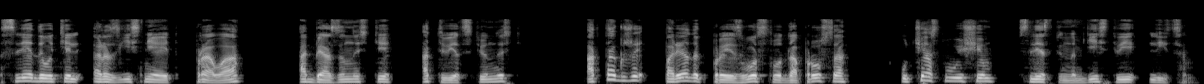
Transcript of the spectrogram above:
Следователь разъясняет права, обязанности, ответственность, а также порядок производства допроса участвующим в следственном действии лицам.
